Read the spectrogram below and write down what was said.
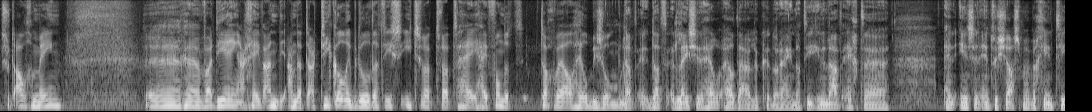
soort algemeen eh, waardering aan geven aan, die, aan dat artikel? Ik bedoel, dat is iets wat, wat hij, hij vond het toch wel heel bijzonder. Dat, dat lees je heel, heel duidelijk doorheen. Dat hij inderdaad echt. eh, en in zijn enthousiasme begint hij,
